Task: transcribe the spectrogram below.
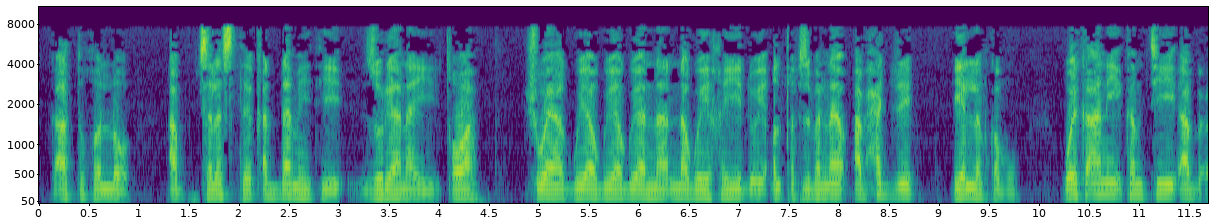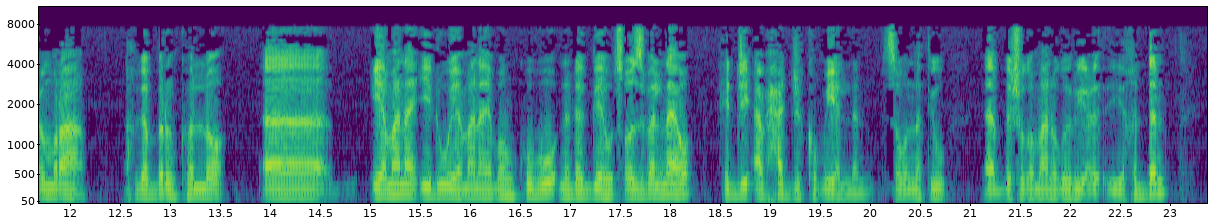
ክኣቱ ከሎ ኣብ ሰለስተ ቀዳመይቲ ዙርያ ናይ ጠዋፍ ሽወያ ጉያ ጉያ ጉያ እናጎየ ይኸይድ ወይ ይቕልጥፍ ዝበልናዮ ኣብ ሓጅ የለን ከምኡ ወይ ከኣ ከምቲ ኣብ ዑምራ ክገብር እንከሎ የማናይ ኢዱ የማናይ መንኩቡ ንደገ የውጽኦ ዝበልናዮ ሕጂ ኣብ ሓጅ ከምኡ የለን ሰውነትዩ ብሽጎማኖ ገይሩ ይኽደን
